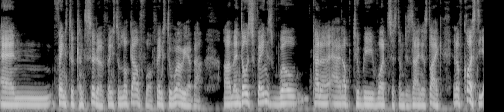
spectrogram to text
and things to consider, things to look out for, things to worry about. Um, and those things will kind of add up to be what system design is like. And of course, the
